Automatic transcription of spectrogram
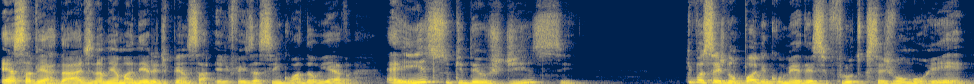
essa verdade na minha maneira de pensar. Ele fez assim com Adão e Eva. É isso que Deus disse? Que vocês não podem comer desse fruto, que vocês vão morrer?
